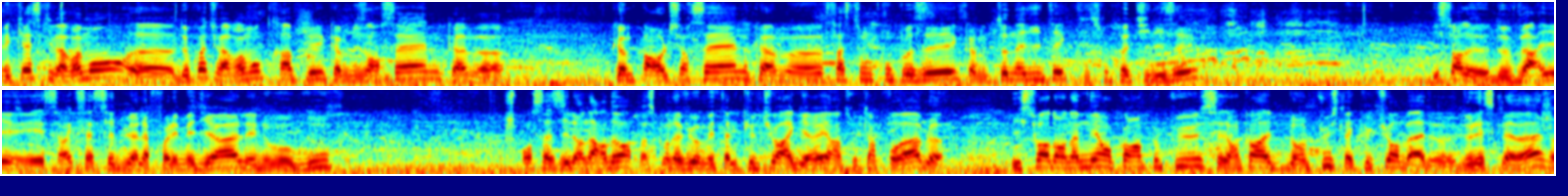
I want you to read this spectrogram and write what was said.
mais qu'est-ce qui va vraiment. euh, de quoi tu vas vraiment te rappeler comme mise en scène, comme, comme parole sur scène, comme façon de composer, comme tonalité qui sont pas utilisées? Histoire de, de varier. Et c'est vrai que ça séduit à la fois les médias, les nouveaux groupes. Je pense à Zilan Ardor parce qu'on a vu au Metal Culture à Guéret un truc improbable histoire d'en amener encore un peu plus et encore plus la culture bah, de, l'esclavage.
